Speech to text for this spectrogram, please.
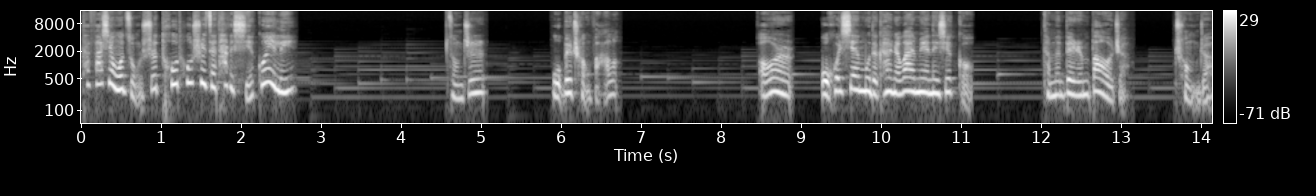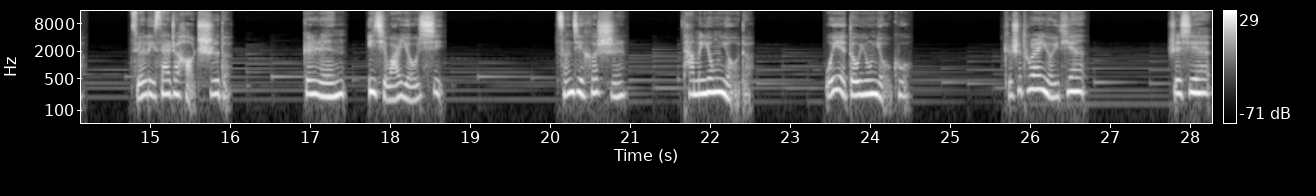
他发现我总是偷偷睡在他的鞋柜里。总之，我被惩罚了。偶尔，我会羡慕的看着外面那些狗。他们被人抱着、宠着，嘴里塞着好吃的，跟人一起玩游戏。曾几何时，他们拥有的，我也都拥有过。可是突然有一天，这些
